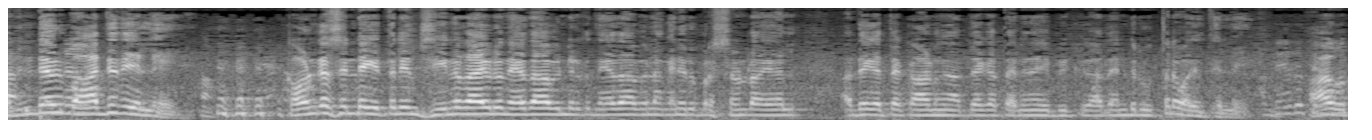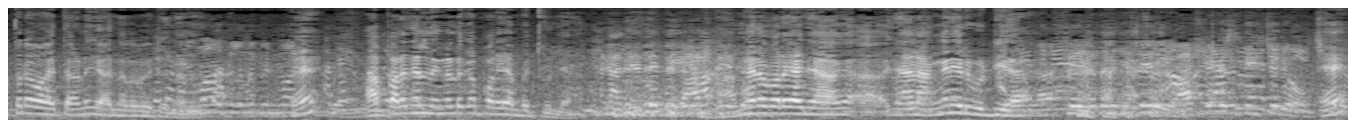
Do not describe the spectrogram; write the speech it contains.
അതിന്റെ ഒരു ബാധ്യതയല്ലേ? കോൺഗ്രസിന്റെ ഇത്രയും സീനിയറായ ഒരു നേതാവിന്റെ നേതാവിന് അങ്ങനെ ഒരു പ്രശ്നം ഉണ്ടായാൽ അദ്ദേഹത്തെ കാണുക അദ്ദേഹത്തെ അനുനയിപ്പിക്കുക അതെന്റെ ഒരു ഉത്തരവാദിത്തല്ലേ? ആ ഉത്തരവാദിത്തമാണ് ഞാൻ നിറവേറ്റുന്നത്. ഏഹ് ആ പറഞ്ഞാൽ നിങ്ങളുടെയൊക്കെ പറയാൻ പറ്റൂല. അങ്ങനെ പറയാൻ ഞാൻ ഞാൻ അങ്ങനെ ഒരു വിഡ്ഢിയാ. ഏഹ്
